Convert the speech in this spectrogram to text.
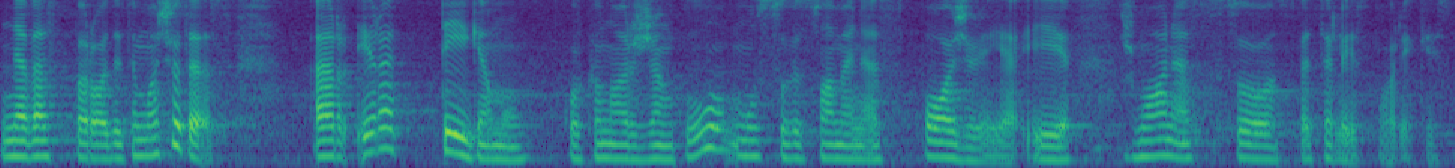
nevest parodyti močiutės. Ar yra teigiamų kokiu nors ženklų mūsų visuomenės požiūrėje į žmonės su specialiais poreikiais?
